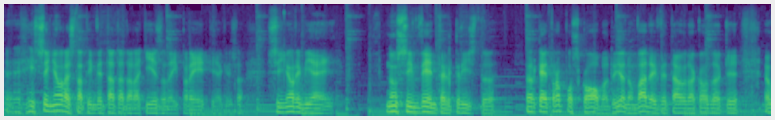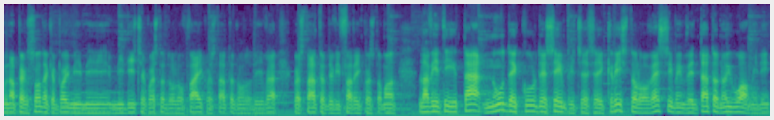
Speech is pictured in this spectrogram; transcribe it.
eh, il Signore è stato inventato dalla Chiesa, dai preti, eh, so. signori miei, non si inventa il Cristo perché è troppo scomodo, io non vado a inventare una cosa che una persona che poi mi, mi, mi dice questo non lo fai, quest'altro non lo devi fare, quest'altro devi fare in questo modo. La verità nuda e cruda e semplice, se Cristo lo avessimo inventato noi uomini,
